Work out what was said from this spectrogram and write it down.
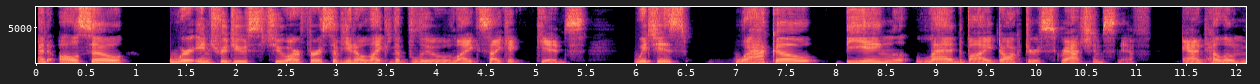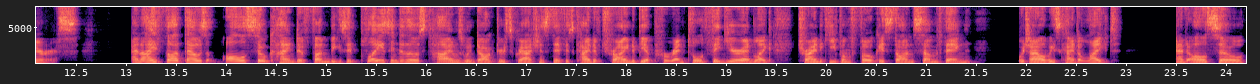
and also we're introduced to our first of you know like the blue like psychic kids which is wakko being led by dr Scratchansniff and hello nurse and i thought that was also kind of fun because it plays into those times when dr Scratchansniff is kind of trying to be a parental figure and like trying to keep him focused on something which i always kind of liked and also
